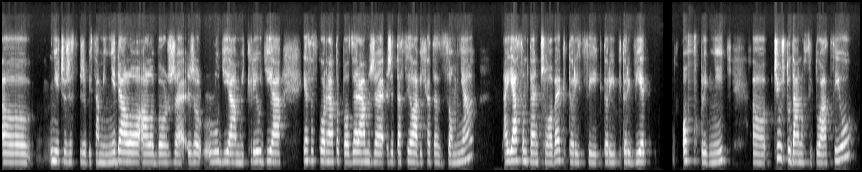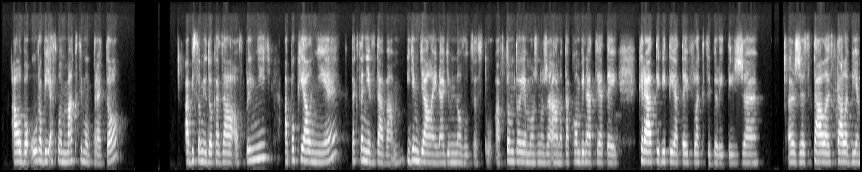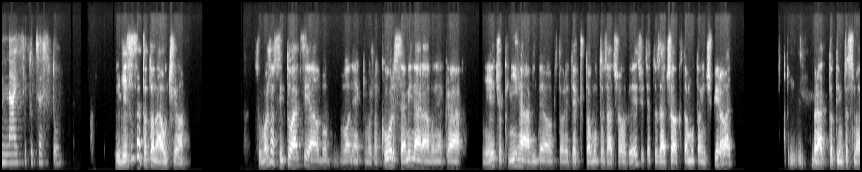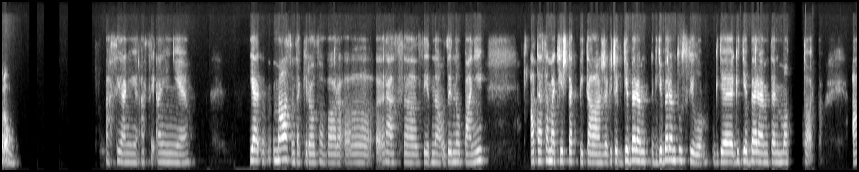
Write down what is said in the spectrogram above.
uh, niečo, že, že by sa mi nedalo, alebo že, že ľudia mi kryudia. Ja sa skôr na to pozerám, že, že tá sila vychádza zo mňa a ja som ten človek, ktorý, si, ktorý, ktorý vie ovplyvniť Eh, či už tú danú situáciu, alebo urobiť aspoň maximum preto, aby som ju dokázala ovplyvniť a pokiaľ nie, tak sa nevzdávam. Idem ďalej, nájdem novú cestu. A v tomto je možno, že áno, tá kombinácia tej kreativity a tej flexibility, že, že stále, stále viem nájsť si tú cestu. Kde si sa toto naučila? Sú možno situácie, alebo bol nejaký možno kurz, seminár, alebo nejaká niečo, kniha, video, ktoré ťa k tomuto začalo viesť, že ťa to začalo k tomuto inšpirovať? Brať to týmto smerom? Asi ani, asi ani nie. Ja mala som taký rozhovor uh, raz uh, s, jednou, s jednou pani a tá sa ma tiež tak pýtala, že, že kde, berem, kde berem tú silu, kde, kde berem ten motor. A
